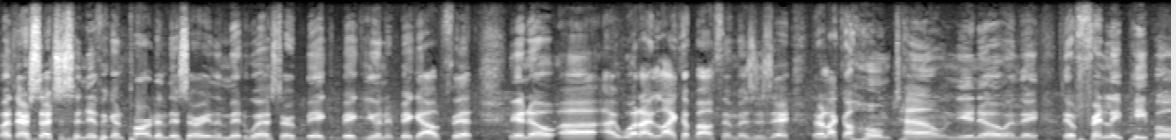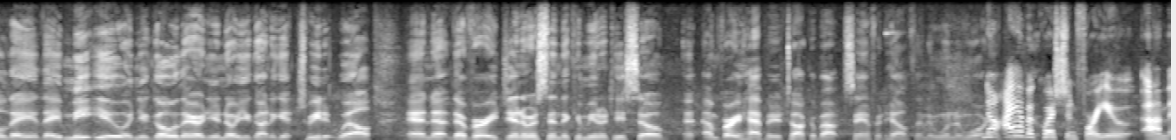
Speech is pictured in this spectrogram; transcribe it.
but they're such a significant part in this area in the Midwest. They're a big, big unit, big outfit. You know, uh, I, what I like about them is is they they're like a hometown. You know, and they they're friendly people. They they meet you, and you go there, and you know you're going to get treated well. And uh, they're very generous in the community. So uh, I'm very happy to talk about Sanford Health and the Wounded Warrior. Now, I have a question for you. Um,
